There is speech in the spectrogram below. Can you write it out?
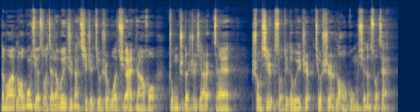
那么劳宫穴所在的位置呢，其实就是握拳，然后中指的指尖在手心所对的位置，就是劳宫穴的所在。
